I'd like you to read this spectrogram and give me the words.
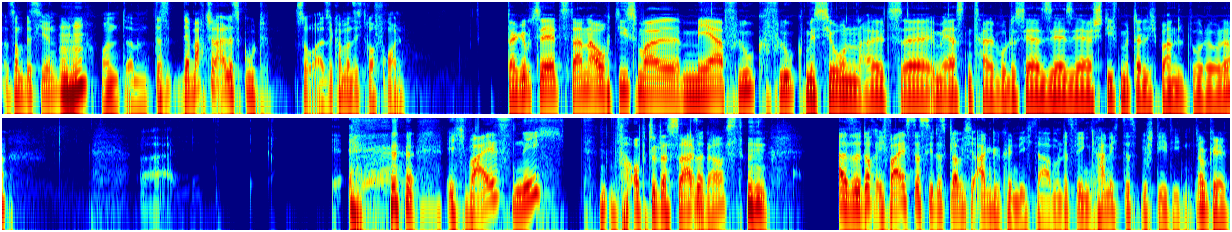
so ein bisschen. Mhm. Und ähm, das, der macht schon alles gut. So, also kann man sich drauf freuen. da gibt es ja jetzt dann auch diesmal mehr Flug, Flugmissionen als äh, im ersten Teil, wo das ja sehr, sehr stiefmütterlich behandelt wurde, oder? Ich weiß nicht. Ob du das sagen Also- darfst? Also doch, ich weiß, dass sie das, glaube ich, angekündigt haben und deswegen kann ich das bestätigen. Okay.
